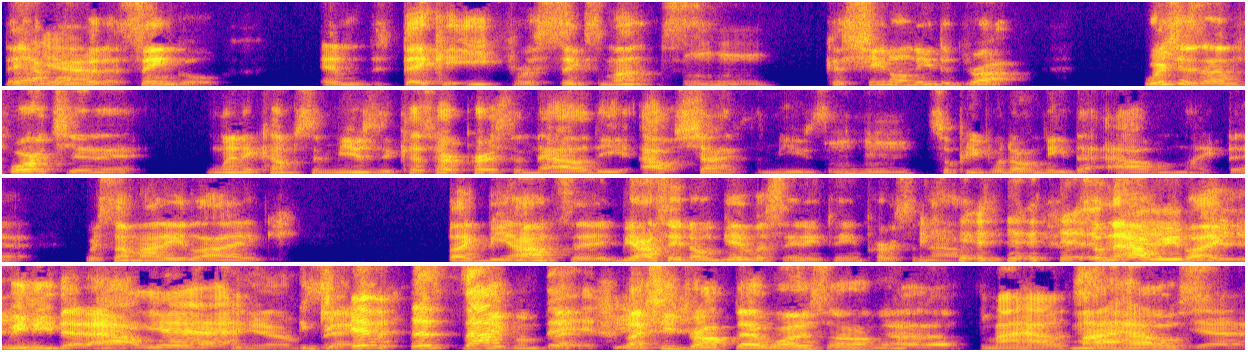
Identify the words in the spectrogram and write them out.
they happy yeah. with a single, and they could eat for six months because mm-hmm. she don't need to drop, which is unfortunate when it comes to music because her personality outshines the music, mm-hmm. so people don't need the album like that. With somebody like like Beyonce. Beyonce don't give us anything personality. so now we like we need that album. Yeah. You know what I'm saying? Give us something. Give like she dropped that one song, uh My House. My House. Yeah.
